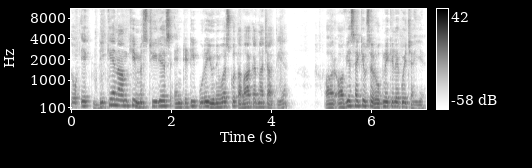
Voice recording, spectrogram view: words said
तो एक डीके नाम की मिस्टीरियस एंटिटी पूरे यूनिवर्स को तबाह करना चाहती है और ऑब्वियस है कि उसे रोकने के लिए कोई चाहिए।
